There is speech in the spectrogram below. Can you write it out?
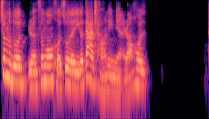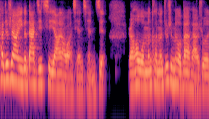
这么多人分工合作的一个大厂里面，然后它就像一个大机器一样要往前前进，然后我们可能就是没有办法说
